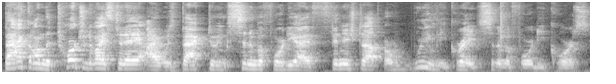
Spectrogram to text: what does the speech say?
back on the torture device today, I was back doing Cinema 4D. I finished up a really great Cinema 4D course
